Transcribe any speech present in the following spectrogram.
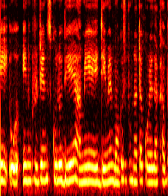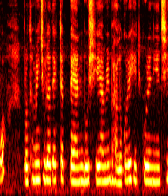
এই ইনগ্রিডিয়েন্টসগুলো দিয়ে আমি এই ডিমের মগজ ভুনাটা করে দেখাবো। প্রথমেই চুলাতে একটা প্যান বসিয়ে আমি ভালো করে হিট করে নিয়েছি।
